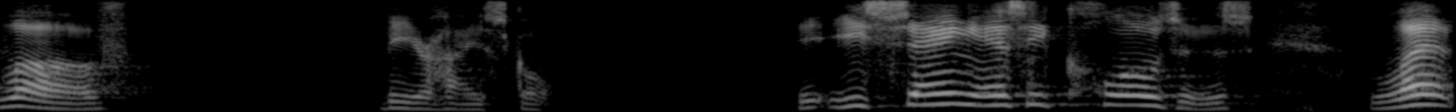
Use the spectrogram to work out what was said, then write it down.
love be your highest goal. He's saying as he closes, let,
